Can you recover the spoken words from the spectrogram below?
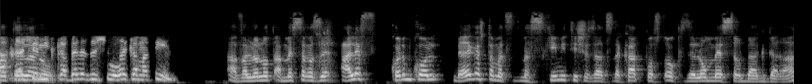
אחרי שמתקבל איזשהו רקע מתאים. אבל לא נות... המסר הזה, א', קודם כל, ברגע שאתה מסכים איתי שזה הצדקת פוסט-אוק זה לא מסר בהגדרה,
